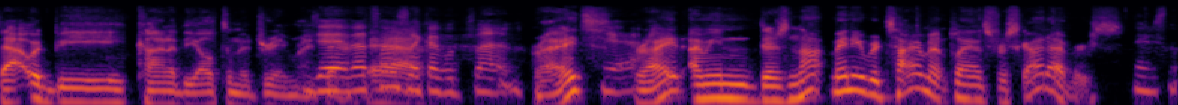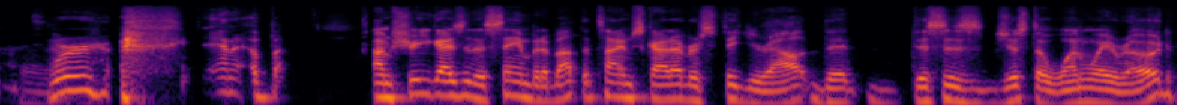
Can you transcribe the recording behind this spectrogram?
that would be kind of the ultimate dream right yeah, there that sounds Yeah. like a good plan. right Yeah. right i mean there's not many retirement plans for skydivers There's not. we're and uh, ab- i'm sure you guys are the same but about the time skydivers figure out that this is just a one-way road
